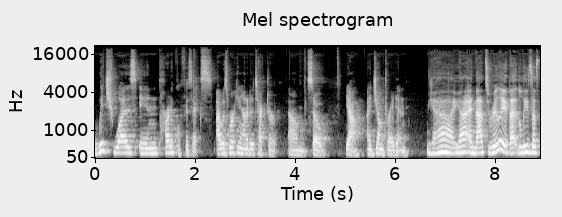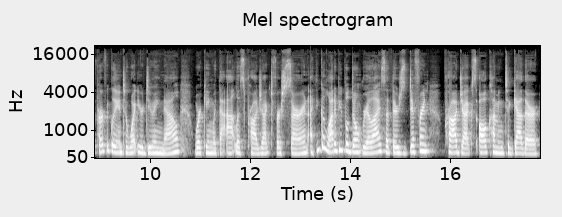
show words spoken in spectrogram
which was in particle physics. I was working on a detector um, so yeah, I jumped right in. Yeah, yeah. And that's really, that leads us perfectly into what you're doing now, working with the Atlas project for CERN. I think a lot of people don't realize that there's different projects all coming together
